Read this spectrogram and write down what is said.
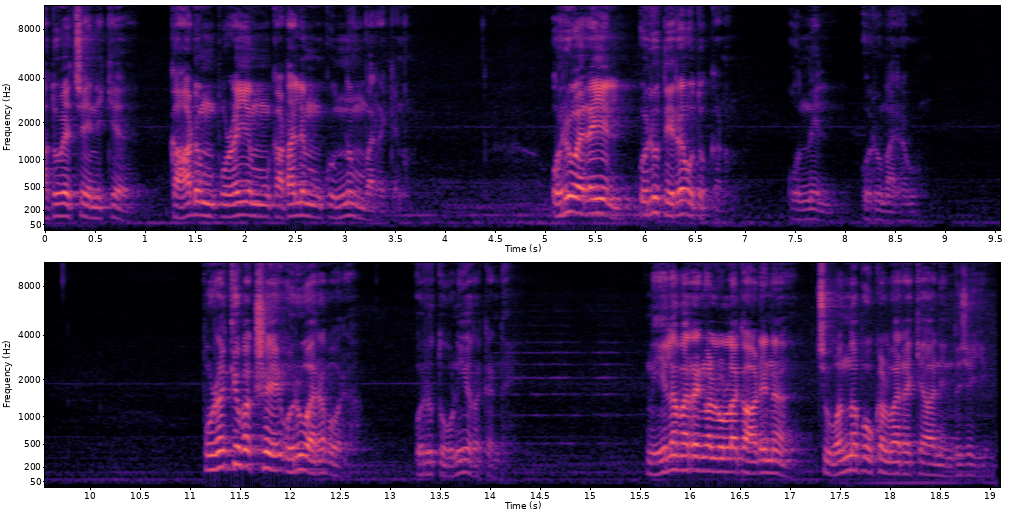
അതുവെച്ച് എനിക്ക് കാടും പുഴയും കടലും കുന്നും വരയ്ക്കണം. ഒരു വരയിൽ ഒരു തിര ഒതുക്കണം. ഒന്നിൽ ഒരു മരവും. പുഴയ്ക്കു പക്ഷേ ഒരു വര പോരാ ഒരു തോണി ഇറക്കണ്ടേ? നീലമരങ്ങളുള്ള കാടിന് ചുവന്ന പൂക്കൾ വരയ്ക്കാൻ എന്തു ചെയ്യും?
